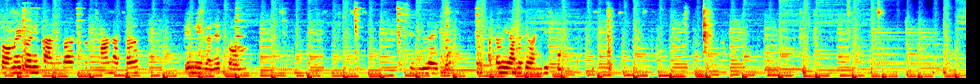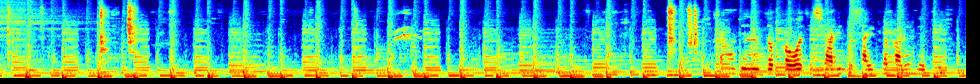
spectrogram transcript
टोमॅटो आणि कांदा छान आता हे निघाले टोम शिजलाय तो. आता मी यामध्ये अंडी फोडून टाकते. त्यामध्ये जर कवच शाली तर साईडला काढून घेते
